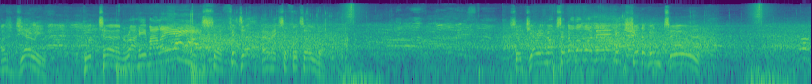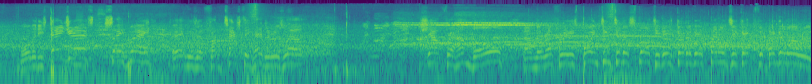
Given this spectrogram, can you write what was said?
As Jerry Good turn, Rahim Ali. It's a fitter and it's a foot over. So Jerry knocks another one in. It should have been two. More than he's dangerous. Save made. It was a fantastic header as well. Shout for a handball. And the referee is pointing to the spot. It is going to be a penalty kick for Bengaluru.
